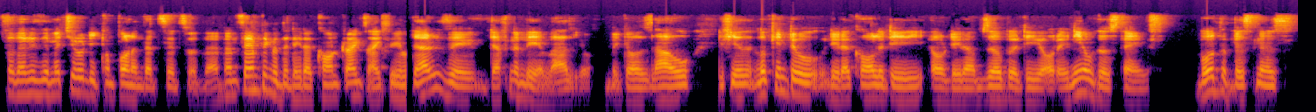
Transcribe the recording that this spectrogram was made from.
so there is a maturity component that sits with that. And same thing with the data contracts. I feel there is a definitely a value because now if you look into data quality or data observability or any of those things, both the business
